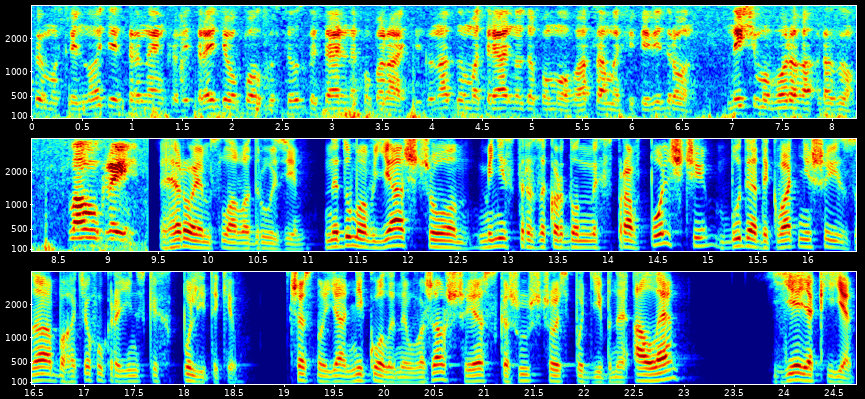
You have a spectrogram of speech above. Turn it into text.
Дякуємо спільноті Стерненко від 3-го полку Сил спеціальних операцій за надану матеріальну допомогу, а саме fpv дрон. Нищимо ворога разом. Слава Україні! Героям слава, друзі! Не думав я, що міністр закордонних справ Польщі буде адекватніший за багатьох українських політиків. Чесно, я ніколи не вважав, що я скажу щось подібне, але є як є.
